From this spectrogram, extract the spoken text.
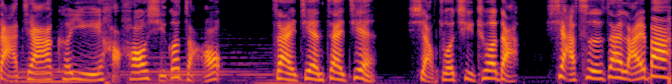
大家可以好好洗个澡。再见，再见！想坐汽车的，下次再来吧。”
